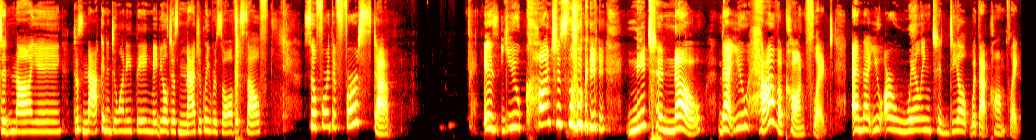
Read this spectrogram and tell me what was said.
denying, just not going to do anything. Maybe it'll just magically resolve itself. So for the first step is you consciously need to know that you have a conflict and that you are willing to deal with that conflict.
